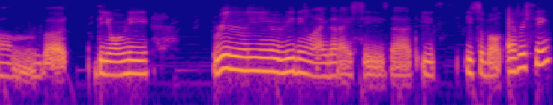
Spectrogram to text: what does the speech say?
Um, but the only really leading light that I see is that it's it's about everything.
